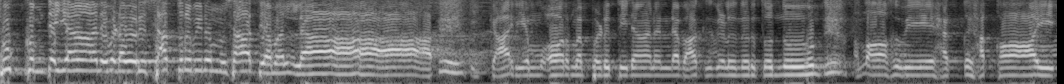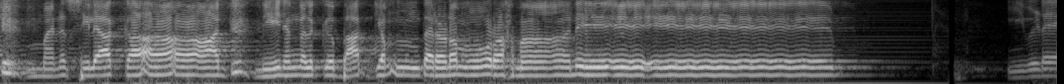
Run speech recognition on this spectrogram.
ചുക്കും ചെയ്യാൻ ഇവിടെ ഒരു ശത്രുവിനും സാധ്യമല്ല. ഇക്കാര്യം ഓർമ്മപ്പെടുത്തി ഞാൻ എന്റെ വാക്കുകൾ നിർത്തുന്നു. അള്ളാഹുവേ ഹക്ക് ഹക്കായി മനസ്സിലാക്കാൻ നീ ഞങ്ങൾക്ക് ഭാഗ്യം തരണം റഹ്മാനേ. ഇവിടെ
